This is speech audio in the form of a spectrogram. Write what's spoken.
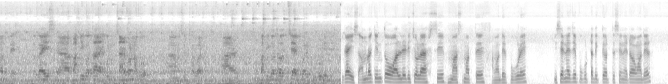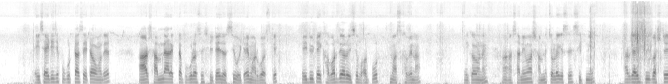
মারতে। তো গাইস বাকি কথা এখন চার বানাবো মাছের খাবার। আর বাকি কথা হচ্ছে একবারে পুকুরে গাইস আমরা কিন্তু অলরেডি চলে আসছি মাছ মারতে আমাদের পুকুরে। পিছনে যে পুকুরটা দেখতে পারতেছেন, এটাও আমাদের। এই সাইডে যে পুকুরটা আছে, এটাও আমাদের। আর সামনে আরেকটা পুকুর আছে, সেইটাই যাচ্ছি, ওইটাই মারবো আজকে। এই দুইটাই খাবার দেওয়া রয়েছে, ভরপুর, মাছ খাবে না। এই কারণে সানিমা সামনে চলে গেছে সিট নিয়ে। আর গাইস দুই পাশে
